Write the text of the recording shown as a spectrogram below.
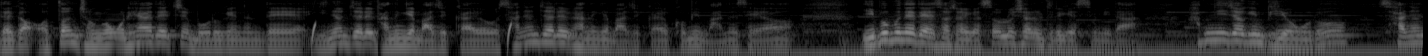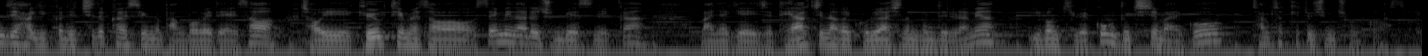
내가 어떤 전공을 해야 될지 모르겠는데 2년제를 가는 게 맞을까요? 4년제를 가는 게 맞을까요? 고민 많으세요. 이 부분에 대해서 저희가 솔루션을 드리겠습니다. 합리적인 비용으로 4년제 학위까지 취득할 수 있는 방법에 대해서 저희 교육팀에서 세미나를 준비했으니까 만약에 이제 대학 진학을 고려하시는 분들이라면 이번 기회 꼭 놓치지 말고 참석해 주시면 좋을 것 같습니다.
